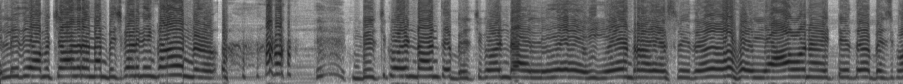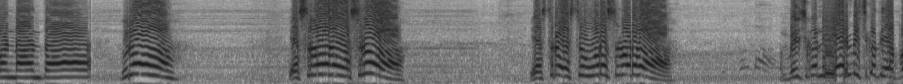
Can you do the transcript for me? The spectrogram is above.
ಎಲ್ಲಿದೆಯಾ ಮಚ್ಚ? ಅಂದ್ರೆ ನಾನು ಬಿಚ್ಕೊಂಡಿದ್ದೀನಿ ಕಣ ಅಂದ್ರು ಬಿಚ್ಕೊಂಡ ಅಂತ ಬಿಚ್ಕೊಂಡ ಅಲ್ಲಿ. ಏನ್ರೋ ಹೆಸರು ಇದು? ಯಾವನು ಇಟ್ಟಿದ್ದು ಬಿಚ್ಕೊಂಡ ಅಂತ. ಗುರು, ಹೆಸರು ಹೆಸರು? ಹೆಸರು ಹೆಸರು, ಊರ ಹೆಸರು ನೋಡ್ದ? ಬಿಚ್ಕೊಂಡು ಏನು ಬಿಚ್ಕೋತೀಯಪ್ಪ?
